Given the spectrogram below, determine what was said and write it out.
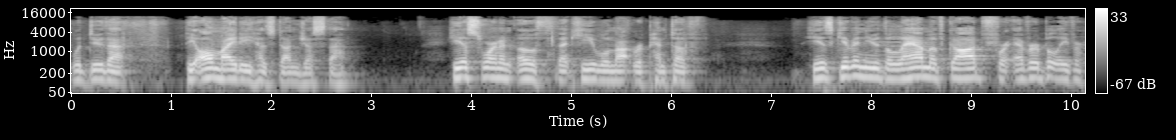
would do that, the Almighty has done just that. He has sworn an oath that he will not repent of. He has given you the Lamb of God forever believer,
